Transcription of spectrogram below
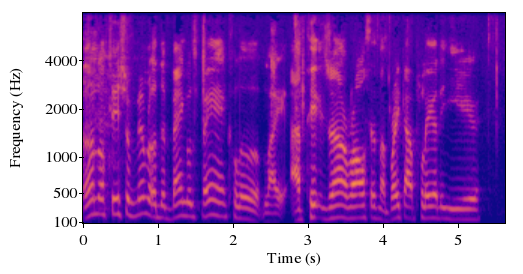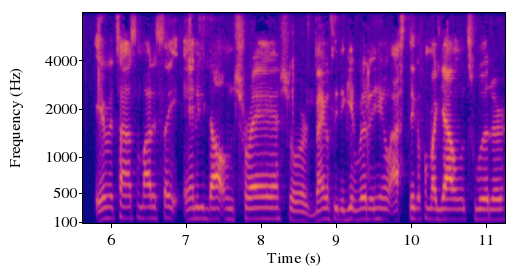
unofficial member of the Bengals fan club. Like I picked John Ross as my breakout player of the year. Every time somebody say Andy Dalton trash or Bengals need to get rid of him, I stick up for my guy on Twitter.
